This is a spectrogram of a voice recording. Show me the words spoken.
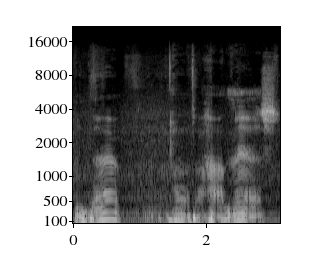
That. Oh, it's a hot mess.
